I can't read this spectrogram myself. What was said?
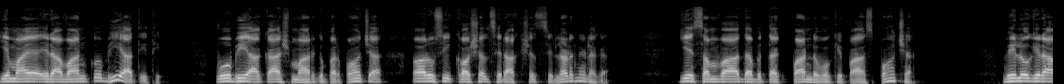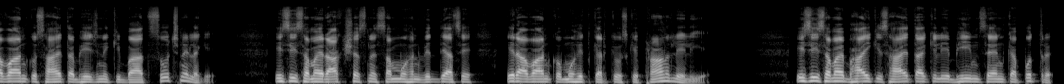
ये माया इरावान को भी आती थी। वो भी आकाश मार्ग पर पहुँचा और उसी कौशल से राक्षस से लड़ने लगा। ये संवाद अब तक पांडवों के पास पहुँचा। वे लोग इरावान को सहायता भेजने की बात सोचने लगे। इसी समय राक्षस ने सम्मोहन विद्या से इरावान को मोहित करके उसके प्राण ले लिए। इसी समय भाई की सहायता के लिए भीमसेन का पुत्र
